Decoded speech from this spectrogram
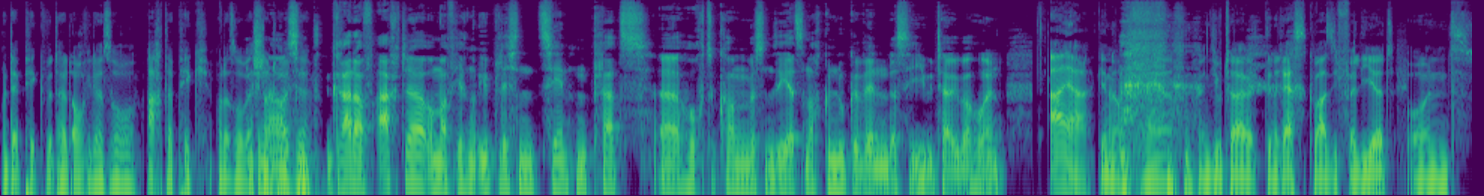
Und der Pick wird halt auch wieder so achter Pick oder so, stand Genau, heute. sind gerade auf Achter, um auf ihren üblichen zehnten Platz äh, hochzukommen, müssen sie jetzt noch genug gewinnen, dass sie Utah überholen. Ah ja, genau. Ja, ja. Wenn Utah den Rest quasi verliert und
